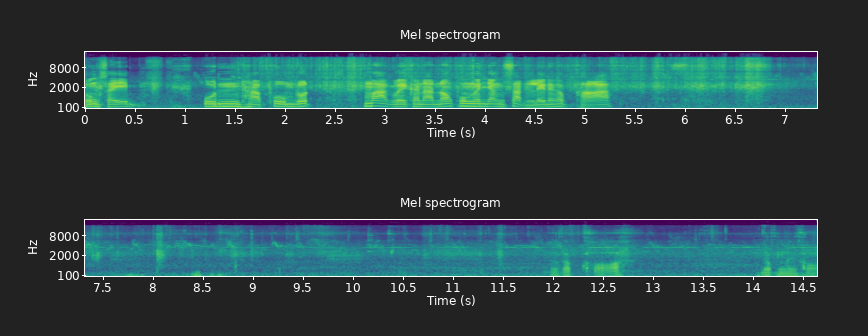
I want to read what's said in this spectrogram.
สงสัยอุณหภูมิลดมากเลยขนาดน้องพงเงินยังสั่นเลยนะครับ ขาดูครับขอ ยกมือขอ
